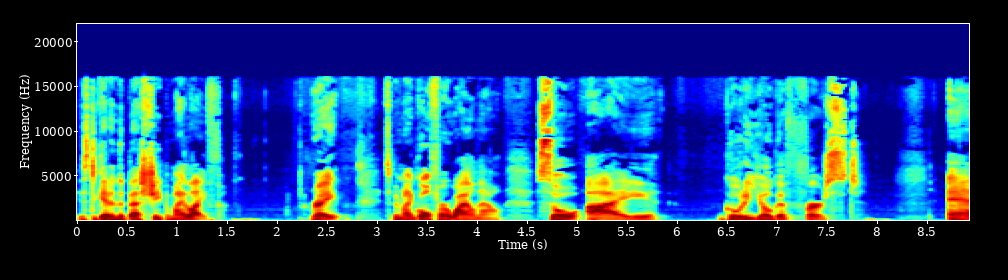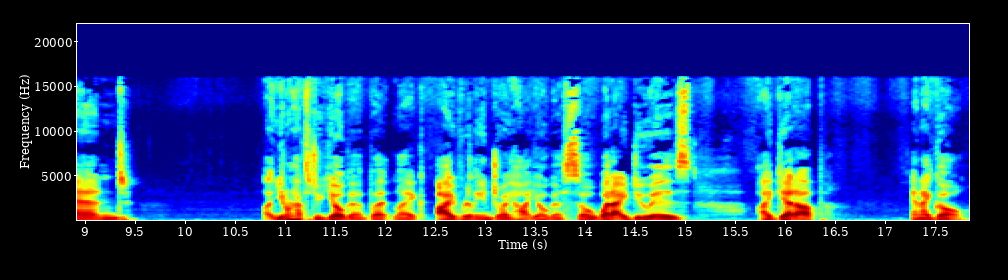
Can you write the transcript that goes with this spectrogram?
is to get in the best shape of my life, right? It's been my goal for a while now. So I go to yoga first. And you don't have to do yoga, but like I really enjoy hot yoga. So what I do is I get up and I go.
